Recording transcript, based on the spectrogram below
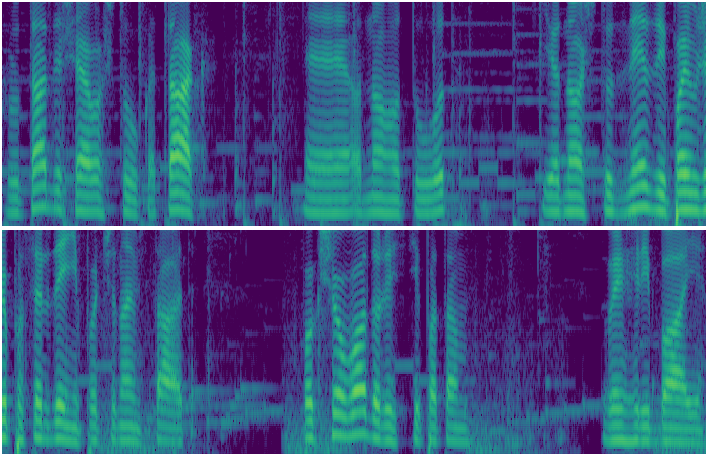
Крута дешева штука. Так. Е, одного тут. І одного ж тут знизу, і потім вже посередині починаємо ставити. Поки що водорість, типа там вигрібає.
